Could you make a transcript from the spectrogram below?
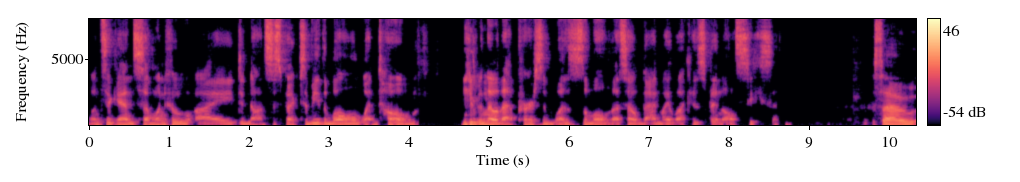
Once again, someone who I did not suspect to be the mole went home, even though that person was the mole. That's how bad my luck has been all season. So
